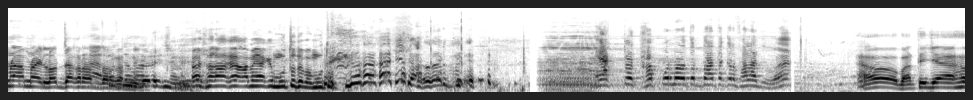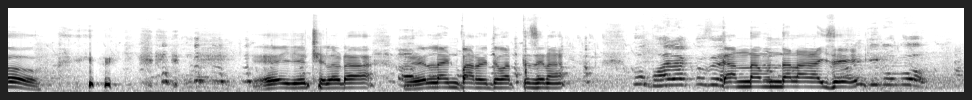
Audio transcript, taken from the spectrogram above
আমরা আমরা লজ্জা করার দরকার নেই। এই আমি আগে মুতু দেবো মুতু। একটা থাপ্পড় মারা তোর দাঁত করে ফালা দিব হ্যাঁ? ও ভাতিজা হো এই যে ছেলেটা রেল লাইন পার হইতে পারতেছে না। খুব ভয় লাগতেছে। কান্দা মুন্দা লাগাইছে। কি করব?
